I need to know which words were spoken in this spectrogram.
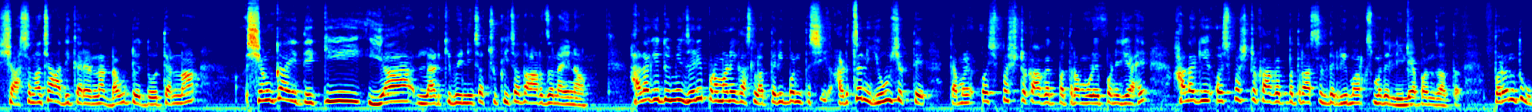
शासनाच्या अधिकाऱ्यांना डाऊट येतो. त्यांना शंका येते की या लाडकी बहिणीचा चुकीचा तर अर्ज नाही ना? हालाकी तुम्ही जरी प्रामाणिक असला तरी पण तशी अडचण येऊ शकते. त्यामुळे अस्पष्ट कागदपत्रामुळे पण जे आहे हालाकी अस्पष्ट कागदपत्र असेल तर रिमार्क्समध्ये लिहिल्या पण जातं. परंतु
